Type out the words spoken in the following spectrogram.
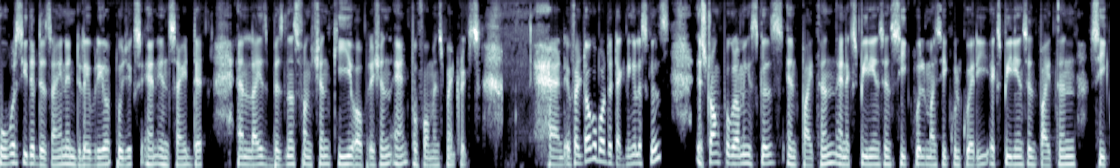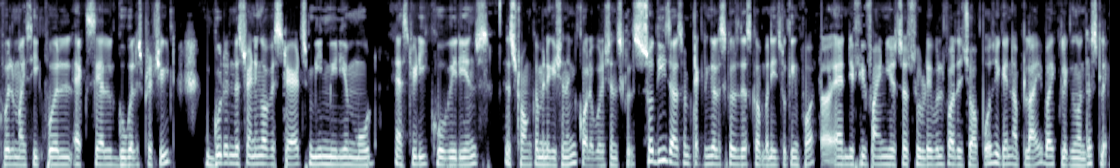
oversee the design and delivery of projects and insight that analyze business function, key operation and performance metrics. And if I talk about the technical skills, strong programming skills in Python and experience in SQL, MySQL query, experience in Python, SQL, MySQL, Excel, Google Spreadsheet, good understanding of stats, mean, medium, mode, STD, covariance, strong communication and collaboration skills. So these are some technical skills this company is looking for. Uh, and if you find yourself suitable for the job post, you can apply by clicking on this link.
